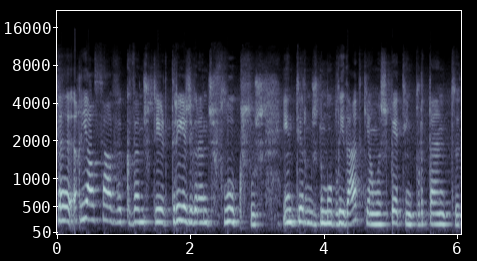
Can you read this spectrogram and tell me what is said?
Uh, realçava que vamos ter três grandes fluxos em termos de mobilidade, que é um aspecto importante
